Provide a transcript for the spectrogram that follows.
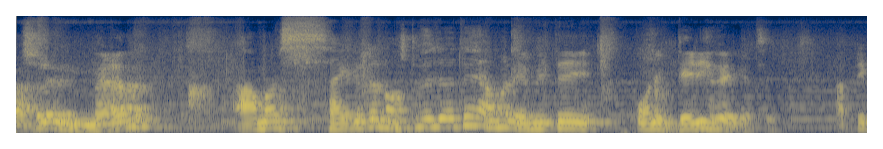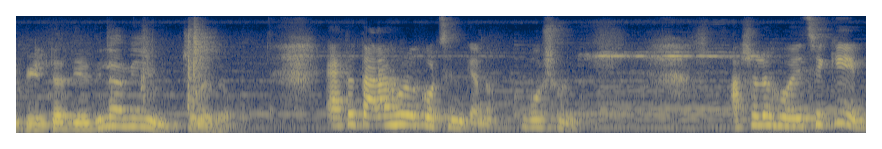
আসলে ম্যাডাম আমার সাইকেলটা নষ্ট হয়ে যাওয়াতে আমার এমনিতেই অনেক দেরি হয়ে গেছে। আপনি বিলটা দিয়ে দিলে আমি চলে যাব। এত তাড়াহুড়ো করছেন কেন? বসুন। আসলে হয়েছে কি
